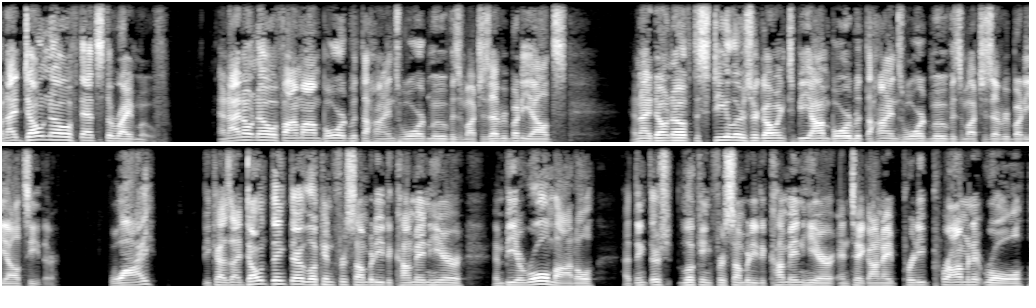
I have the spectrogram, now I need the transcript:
But I don't know if that's the right move. And I don't know if I'm on board with the Hines Ward move as much as everybody else. And I don't know if the Steelers are going to be on board with the Hines Ward move as much as everybody else either. Why? Because I don't think they're looking for somebody to come in here and be a role model. I think they're looking for somebody to come in here and take on a pretty prominent role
